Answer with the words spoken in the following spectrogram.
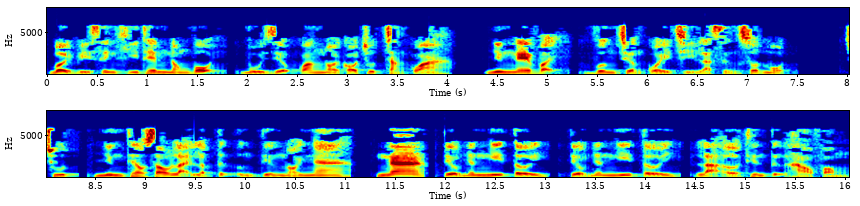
bởi vì sinh khí thêm nóng vội, bùi diệu quang nói có chút chẳng qua, nhưng nghe vậy, vương trưởng quầy chỉ là sừng sốt một chút, nhưng theo sau lại lập tức ứng tiếng nói Nga, Nga, tiểu nhân nghĩ tới, tiểu nhân nghĩ tới, là ở thiên tự hào phòng,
